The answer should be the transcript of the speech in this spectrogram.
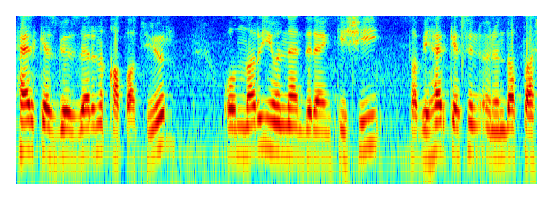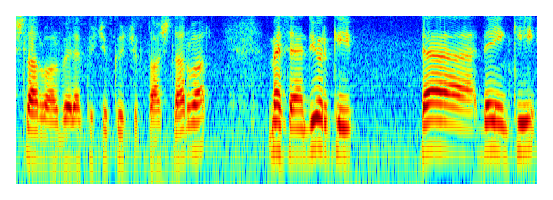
Herkes gözlerini kapatıyor. Onları yönlendiren kişi, tabi herkesin önünde taşlar var, böyle küçük küçük taşlar var. Mesela diyor ki, La deyin ki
